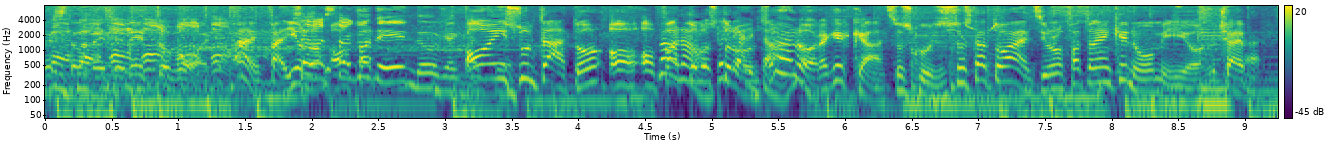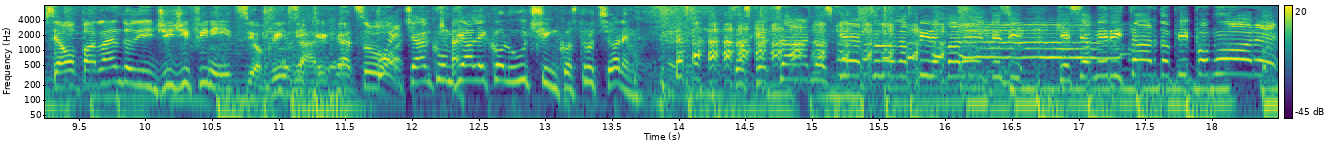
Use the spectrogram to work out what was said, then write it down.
Questo l'avete detto voi. Ah, infatti, io Se no- la sta ho fatto- godendo. che Ho insultato? Ho, ho fatto no, lo stronzo? carità. allora, che cazzo, scusi, sono stato anzi, non ho fatto neanche nomi io. Cioè, stiamo parlando di Gigi Finizio, quindi che cazzo Poi vuoi? c'è anche un viale Colucci in costruzione. Ma... Sto scherzando, scherzo, non aprire parentesi, che siamo in ritardo, Pippo muore.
